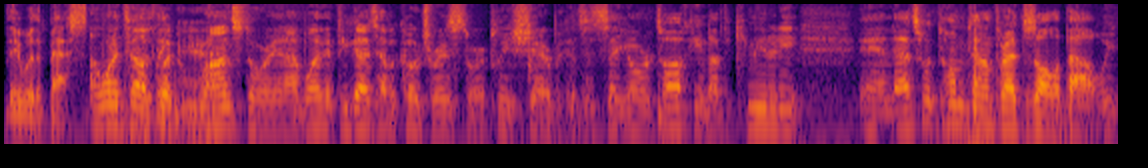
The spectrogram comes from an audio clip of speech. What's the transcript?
they were the best. I want to tell a They- quick Yeah. Ron story, and I want if you guys have a Coach Riz story, please share because it's uh, you know we're talking about the community, and that's what Hometown Threads is all about. We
